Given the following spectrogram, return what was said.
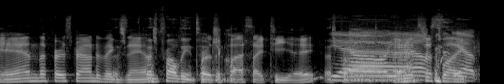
and the first round of exams That's probably for the class I TA. That's Yeah. probably- And yeah. it's just like, Yep.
